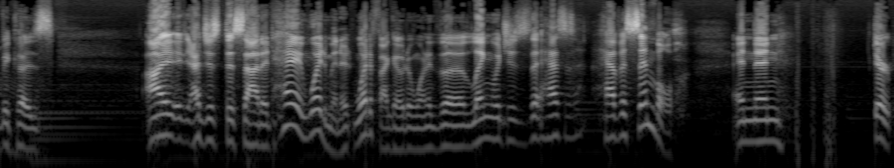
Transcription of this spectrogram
because I I just decided, hey, wait a minute, what if I go to one of the languages that has have a symbol, and then, derp,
